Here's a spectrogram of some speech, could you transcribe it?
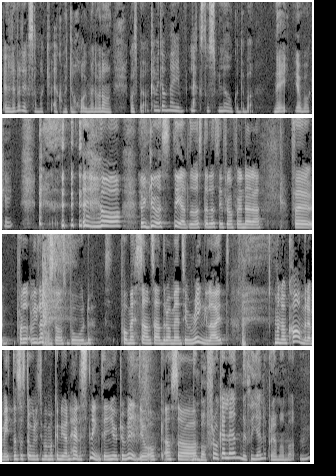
Eller det var det samma kväll, jag kommer inte ihåg, men det var någon gång som bara, kan vi inte vara med i LaxTons vlogg? Och du bara, nej. Jag bara, okej. Ja, men gud vad stelt att ställa sig framför den där... För på, vid LaxTons bord på mässan så hade de en typ ringlight. Men någon kamera i mitten så stod det typ att man kunde göra en hälsning till en Youtube-video och alltså... De bara, fråga Lenny så hjälper det. Man bara, mm.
